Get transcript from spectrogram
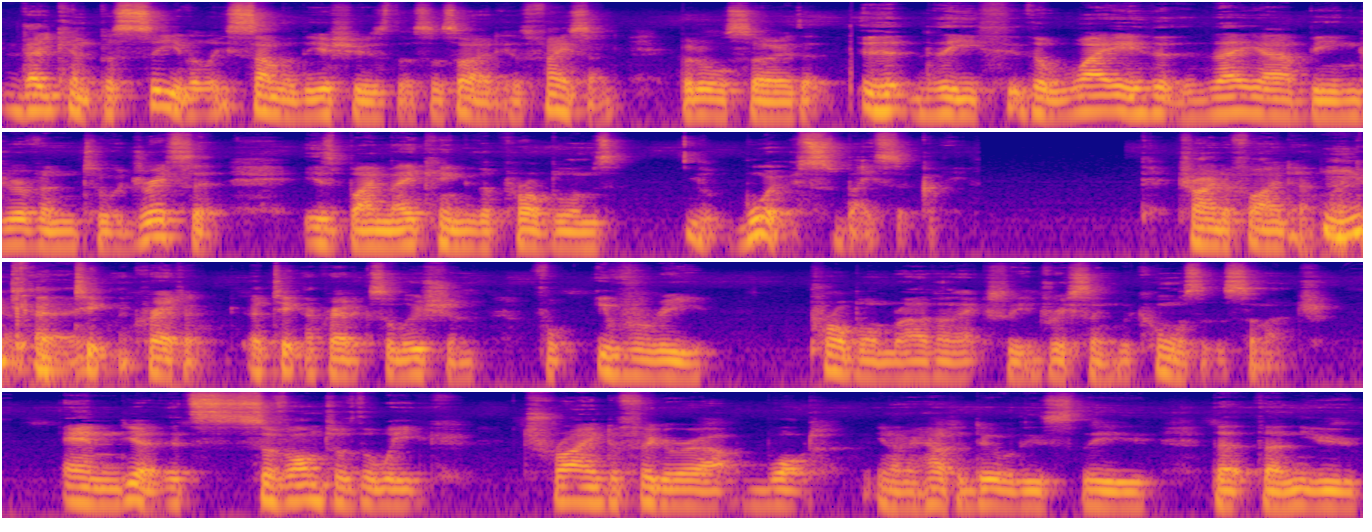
they can perceive at least some of the issues that society is facing, but also that the the way that they are being driven to address it is by making the problems worse, basically. Trying to find a, like a, a technocratic a technocratic solution for every problem rather than actually addressing the causes so much. And yeah, it's savant of the week trying to figure out what you know how to deal with these the the, the new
